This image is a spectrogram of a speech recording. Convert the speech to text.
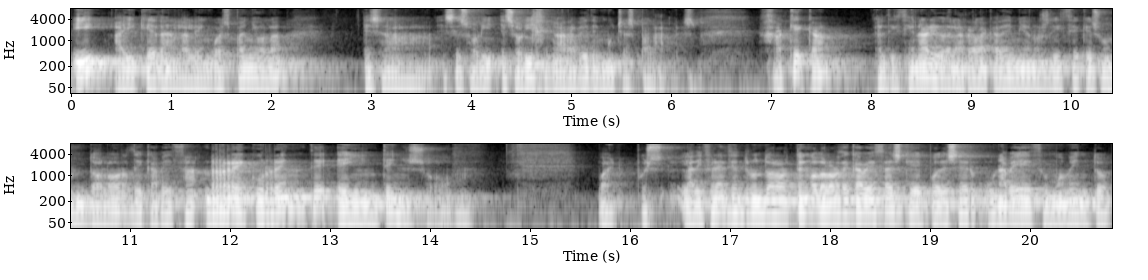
y ahí queda en la lengua española ese, origen árabe de muchas palabras. Jaqueca, el diccionario de la Real Academia nos dice que es un dolor de cabeza recurrente e intenso. Bueno, pues la diferencia entre un dolor, tengo dolor de cabeza, es que puede ser una vez, un momento,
